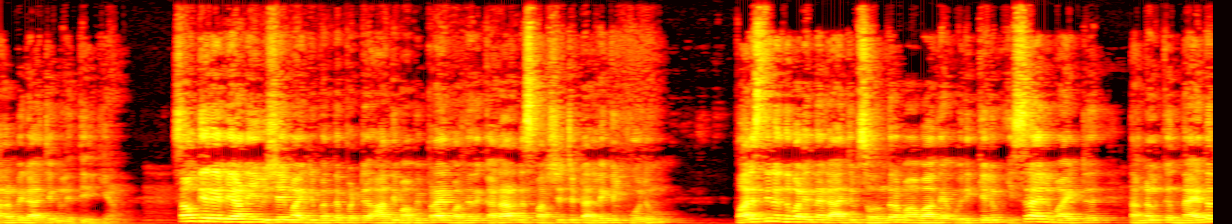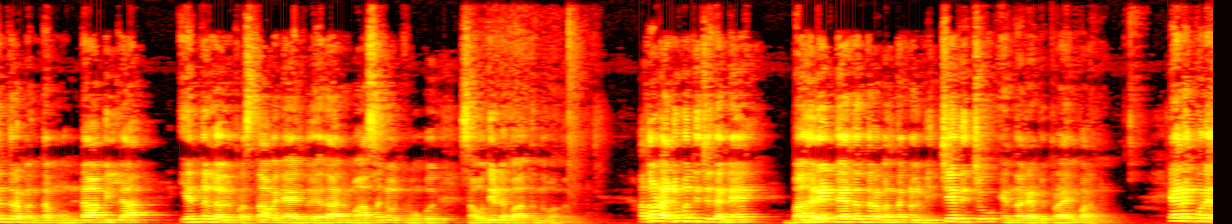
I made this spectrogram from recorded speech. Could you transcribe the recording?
അറബ് രാജ്യങ്ങൾ എത്തിയിരിക്കുകയാണ്. സൗദി അറേബ്യയാണ് ഈ വിഷയവുമായിട്ട് ബന്ധപ്പെട്ട് ആദ്യം അഭിപ്രായം പറഞ്ഞത് കരാറിനെ സ്പർശിച്ചിട്ടല്ലെങ്കിൽ പോലും. പലസ്തീൻ എന്ന് പറയുന്ന രാജ്യം സ്വതന്ത്രമാവാതെ ഒരിക്കലും ഇസ്രായേലുമായിട്ട് തങ്ങൾക്ക് നയതന്ത്ര ബന്ധം ഉണ്ടാവില്ല എന്നുള്ള ഒരു പ്രസ്താവനയായിരുന്നു ഏതാനും മാസങ്ങൾക്ക് മുമ്പ് സൗദിയുടെ ഭാഗത്തുനിന്ന് വന്നത്. അതോടനുബന്ധിച്ച് തന്നെ ബഹ്റൈൻ നയതന്ത്ര ബന്ധങ്ങൾ വിച്ഛേദിച്ചു എന്നൊരു അഭിപ്രായം പറഞ്ഞു. ഏറെക്കുറെ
